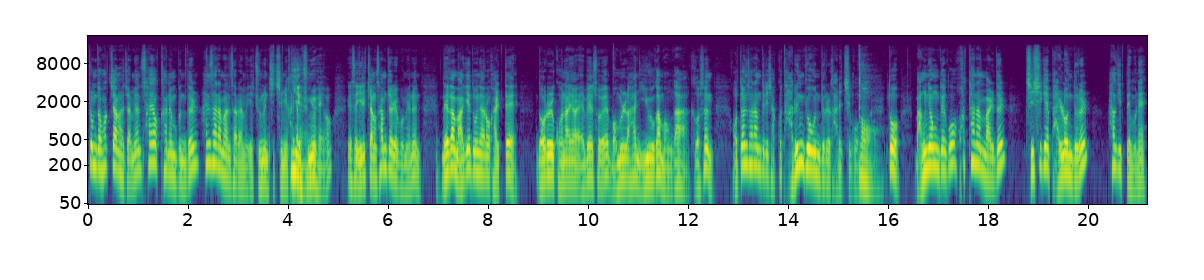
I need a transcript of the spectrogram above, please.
좀 더 확장하자면 사역하는 분들 한 사람 한 사람에게 주는 지침이 가장 예. 중요해요. 그래서 1장 3절에 보면은 내가 마게도냐로 갈 때 너를 권하여 에베소에 머물라 한 이유가 뭔가? 그것은 어떤 사람들이 자꾸 다른 교훈들을 가르치고 어. 또 망령되고 허탄한 말들, 지식의 반론들을 하기 때문에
